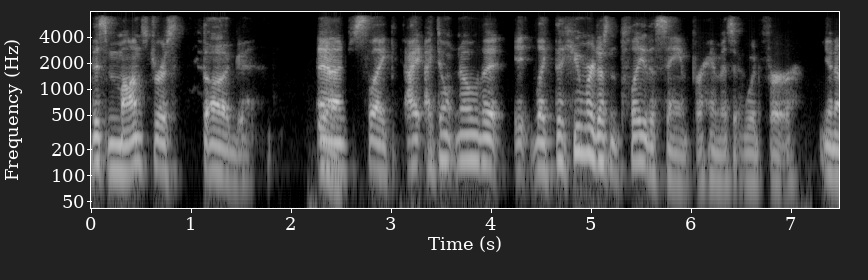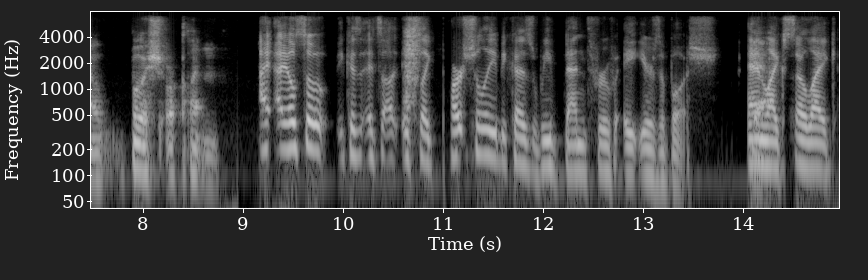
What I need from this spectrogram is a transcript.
this monstrous thug. And Yeah. I'm just like I, I don't know that it like the humor doesn't play the same for him as it would for you know Bush or Clinton. I, I also because it's it's like partially because we've been through eight years of Bush, and like so like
